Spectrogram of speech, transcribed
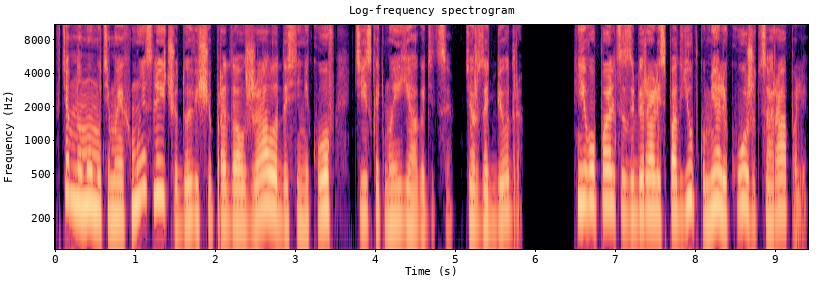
В темном омуте моих мыслей чудовище продолжало до синяков тискать мои ягодицы, терзать бедра. Его пальцы забирались под юбку, мяли кожу, царапали.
